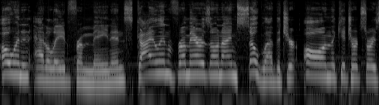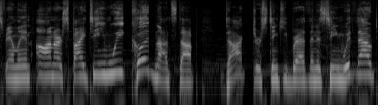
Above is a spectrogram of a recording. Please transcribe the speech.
Owen and Adelaide from Maine, and Skyland from Arizona. I'm so glad that you're all in the Kid Short Stories family and on our spy team. We could not stop Dr. Stinky Breath and his team without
